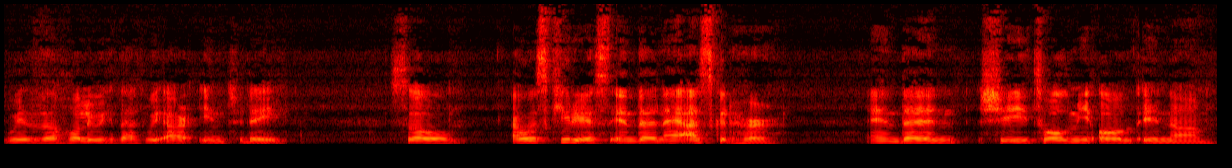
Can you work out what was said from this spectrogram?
with the Holy Week that we are in today. So I was curious, and then I asked her, and then she told me all in um,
